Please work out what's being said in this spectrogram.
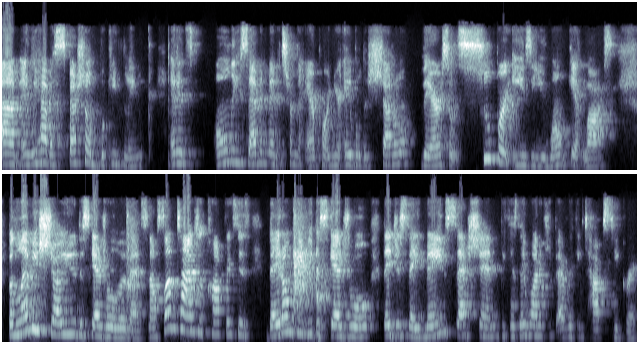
Um, and we have a special booking link, and it's only seven minutes from the airport, and you're able to shuttle there. So it's super easy. You won't get lost. But let me show you the schedule of events. Now, sometimes with conferences, they don't give you the schedule, they just say main session because they want to keep everything top secret.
